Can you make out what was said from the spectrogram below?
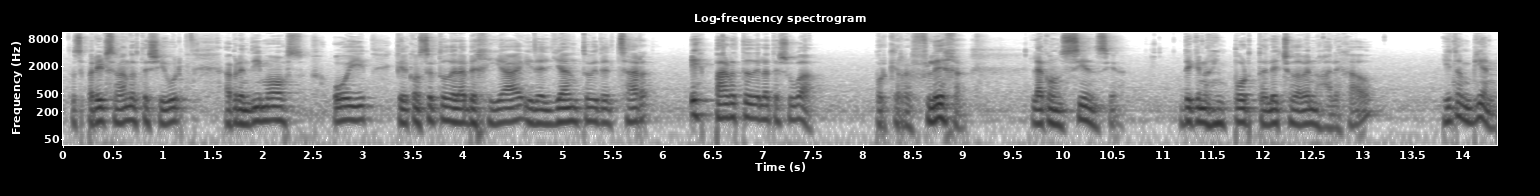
Entonces, para ir cerrando este shiur, aprendimos hoy que el concepto de la vejía y del llanto y del char es parte de la Teshuvah, porque refleja la conciencia de que nos importa el hecho de habernos alejado y también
